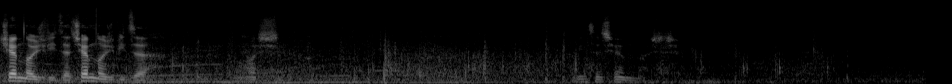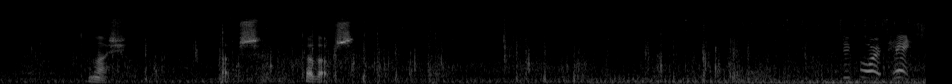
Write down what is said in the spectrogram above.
Ciemność widzę, ciemność widzę. No Właśnie. Widzę ciemność. To nasi. Dobrze, to dobrze. C4 is hitched.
